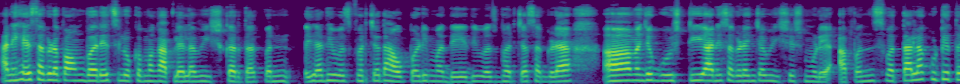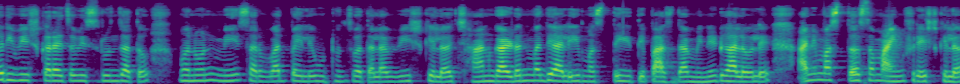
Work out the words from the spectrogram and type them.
आणि हे सगळं पाहून बरेच लोक मग आपल्याला विश करतात. पण या दिवसभरच्या धावपळीमध्ये दिवसभरच्या सगळ्या म्हणजे गोष्टी आणि सगळ्यांच्या विशेषमुळे आपण स्वतःला कुठेतरी विश करायचं विसरून जातो. म्हणून मी सर्वात पहिले उठून स्वतः स्वतःला विश केलं. छान गार्डनमध्ये आली मस्त इथे पाच दहा मिनिट घालवले आणि मस्त असं माइंड फ्रेश केलं.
